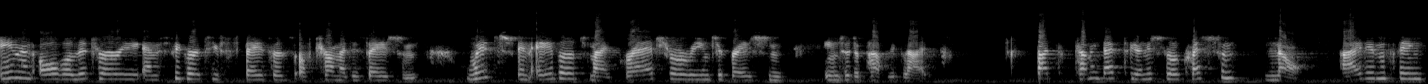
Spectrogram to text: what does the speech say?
in and over literary and figurative spaces of traumatization, which enabled my gradual reintegration into the public life. But coming back to your initial question, no, I didn't think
